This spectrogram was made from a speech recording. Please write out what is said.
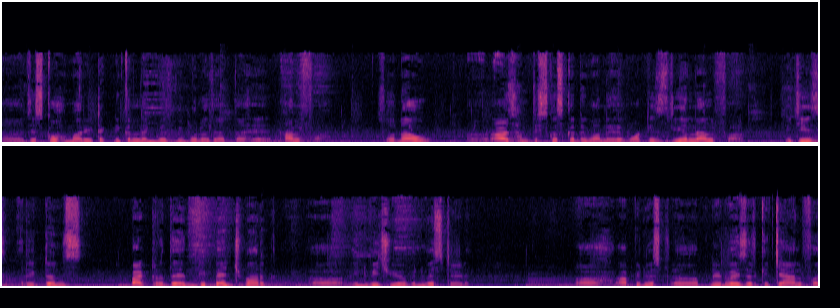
जिसको हमारी टेक्निकल लैंग्वेज में बोला जाता है अल्फ़ा सो नाउ आज हम डिस्कस करने वाले हैं what is real alpha which is returns better than the benchmark in which you have invested आप इन्वेस्ट uh, अपने एडवाइज़र के क्या अल्फ़ा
